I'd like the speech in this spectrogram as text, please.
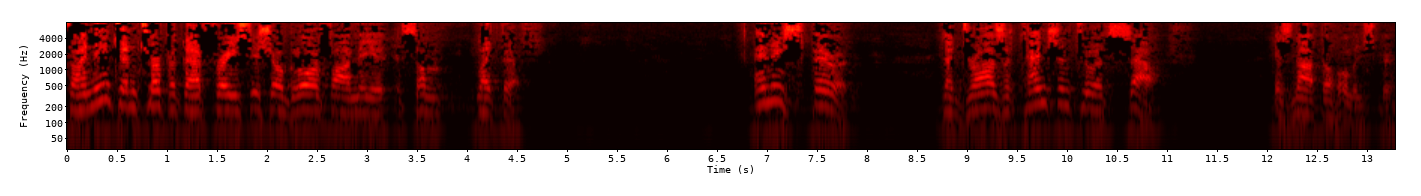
So I need to interpret that phrase, He shall glorify me, uh, some like this. Any spirit that draws attention to itself is not the Holy Spirit.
